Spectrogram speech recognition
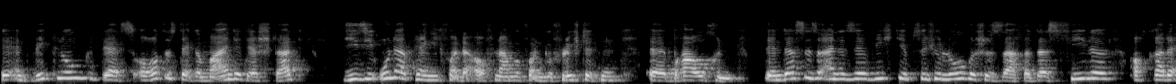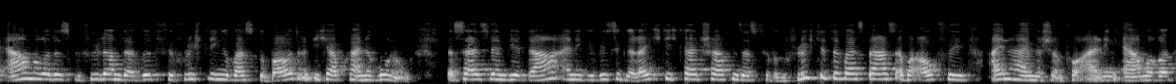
der Entwicklung des Ortes, der Gemeinde, der Stadt, die sie unabhängig von der Aufnahme von Geflüchteten äh, brauchen. Denn das ist eine sehr wichtige psychologische Sache, dass viele, auch gerade Ärmere, das Gefühl haben, da wird für Flüchtlinge was gebaut und ich habe keine Wohnung. Das heißt, wenn wir da eine gewisse Gerechtigkeit schaffen, dass für Geflüchtete was da ist, aber auch für Einheimische und vor allen Dingen Ärmere,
